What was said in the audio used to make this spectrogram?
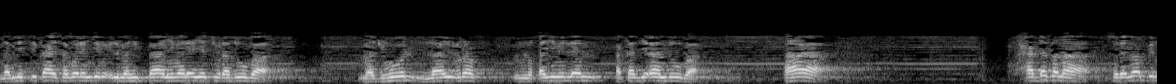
namni siqaa isa godhan jiru ilma hibbaanii malee jechuudha duuba majhuul laa qayyim illeen akkas jedhaan duuba aya حدثنا سليمان بن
